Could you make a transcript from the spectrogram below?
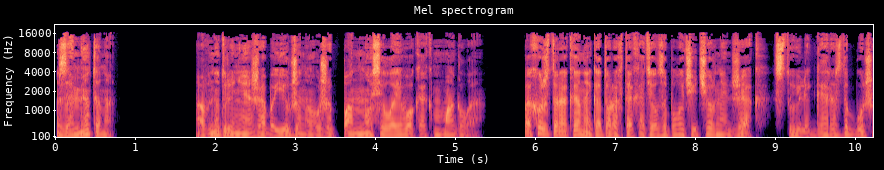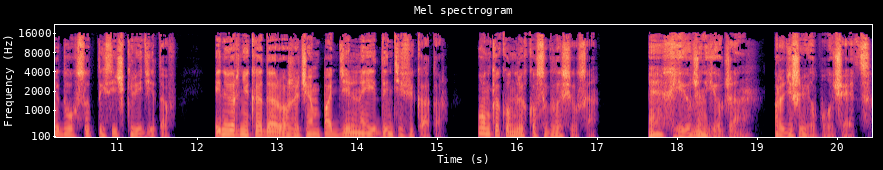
Заметано? А внутренняя жаба Юджина уже поносила его как могла. Похоже, тараканы, которых так хотел заполучить черный Джек, стоили гораздо больше двухсот тысяч кредитов. И наверняка дороже, чем поддельный идентификатор. Вон как он легко согласился. Эх, Юджин, Юджин, продешевил, получается.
